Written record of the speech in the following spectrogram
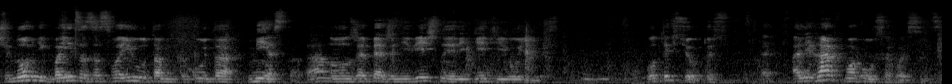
чиновник боится за свою там какую-то место, да, но он же опять же не вечный, и дети его есть. Вот и все. То есть э, олигарх могу согласиться.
